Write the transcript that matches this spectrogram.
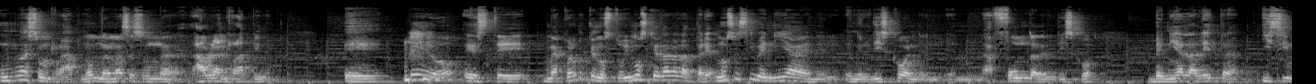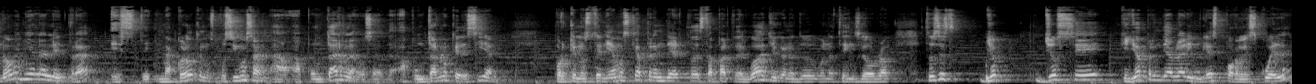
no, es un rap, ¿no? Nada más es una, hablan rápido. Eh, pero este, me acuerdo que nos tuvimos que dar a la tarea, no sé si venía en el, en el disco, en, en la funda del disco, venía la letra. Y si no venía la letra, este, me acuerdo que nos pusimos a, apuntarla, o sea, a apuntar lo que decían, porque nos teníamos que aprender toda esta parte del what you're gonna do when things go wrong. Entonces, yo, yo sé que yo aprendí a hablar inglés por la escuela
